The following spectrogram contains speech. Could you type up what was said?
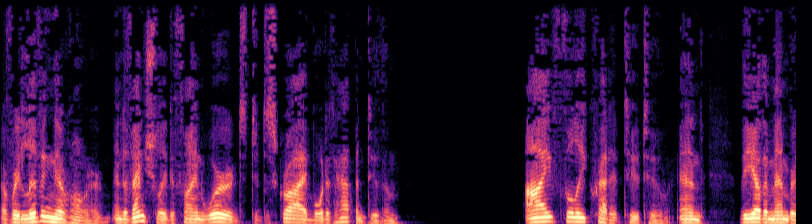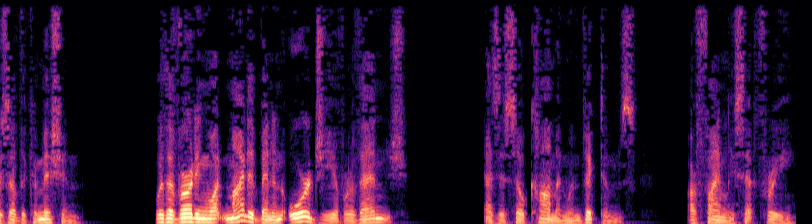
of reliving their horror and eventually to find words to describe what had happened to them. I fully credit Tutu and the other members of the commission with averting what might have been an orgy of revenge, as is so common when victims are finally set free.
